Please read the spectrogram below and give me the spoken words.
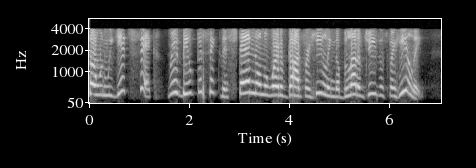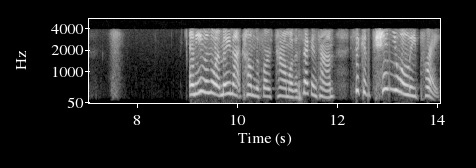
So when we get sick, rebuke the sickness, stand on the word of God for healing, the blood of Jesus for healing. And even though it may not come the first time or the second time, to continually pray,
